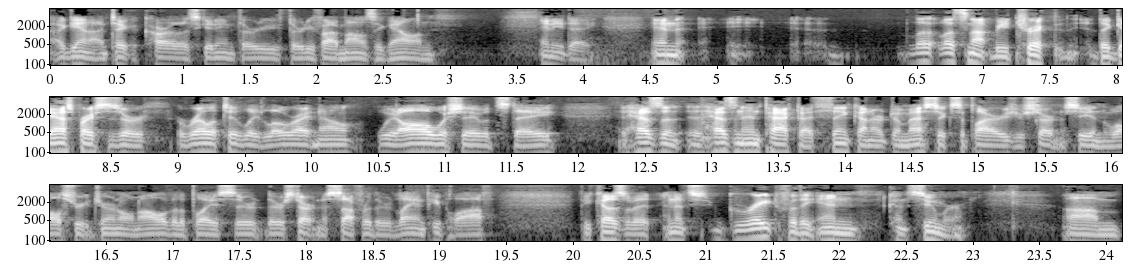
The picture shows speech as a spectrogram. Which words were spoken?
again I'd take a car that's getting 30, 35 miles a gallon any day. And let, us not be tricked. The gas prices are, are relatively low right now. We all wish they would stay. It has a it has an impact, I think, on our domestic suppliers. You're starting to see in the Wall Street Journal and all over the place. They're they're starting to suffer. They're laying people off because of it, and it's great for the end consumer. Um,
